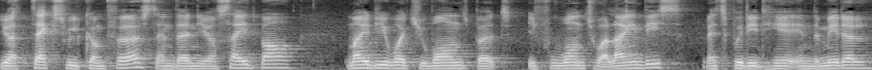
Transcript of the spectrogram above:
your text will come first and then your sidebar might be what you want, but if we want to align this, let's put it here in the middle.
